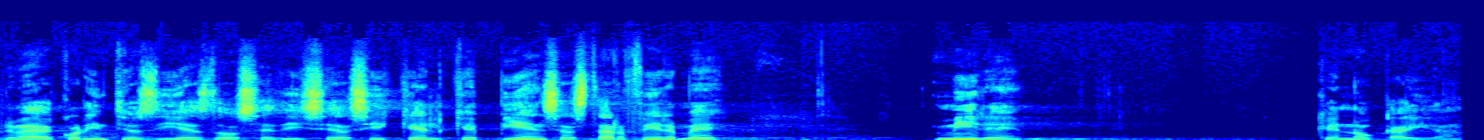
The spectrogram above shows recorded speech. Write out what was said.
1 Corintios 10, 12 dice, así que el que piensa estar firme, mire que no caiga.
